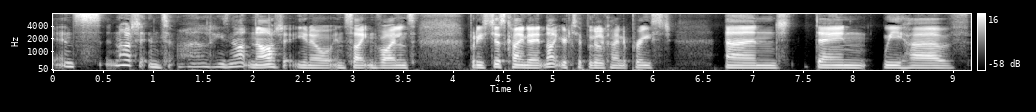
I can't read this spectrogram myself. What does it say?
ins- not in, well, he's not not you know inciting violence, but he's just kind of not your typical kind of priest. And then we have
